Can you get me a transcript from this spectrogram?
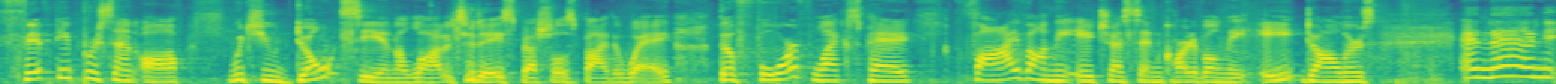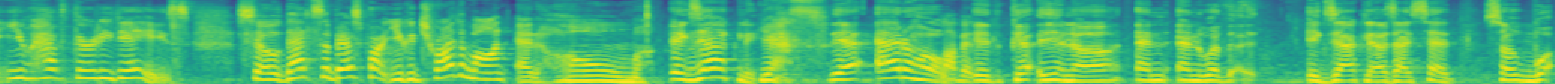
50% off, which you don't see in a lot of today's specials, by the way. The four flex pay, five on the HSN card of only $8. And then you have 30 days. So that's the best part. You can try them on at home. Exactly. Yes. They're at home. Love it. ca- you know, and and what exactly as I said. So what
